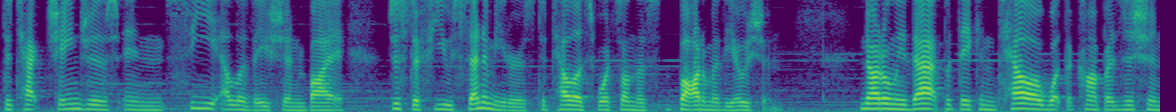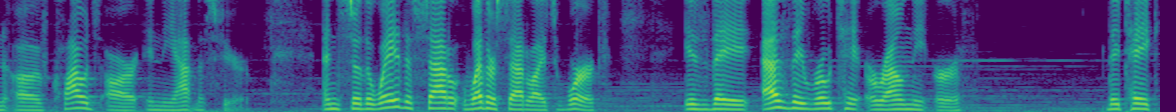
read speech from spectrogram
detect changes in sea elevation by just a few centimeters to tell us what's on the bottom of the ocean. Not only that, but they can tell what the composition of clouds are in the atmosphere. And so the way the satel- weather satellites work is they as they rotate around the earth, they take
